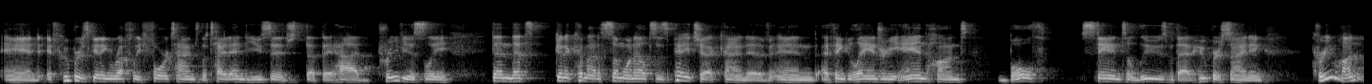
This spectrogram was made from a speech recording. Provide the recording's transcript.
And if hooper's getting roughly four times the tight end usage that they had previously then that's going to come out of someone else's paycheck kind of. And i think landry and hunt both stand to lose with that hooper signing. Kareem hunt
